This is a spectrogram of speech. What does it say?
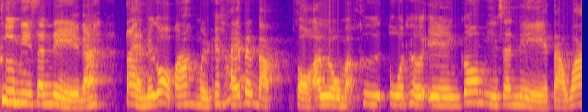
คือมีเสน่ห์นะ แต่นึกออกปะเหมือนคล้ายๆเป็นแบบสองอารมณ์อะคือตัวเธอเองก็มีเสน่ห์แต่ว่า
